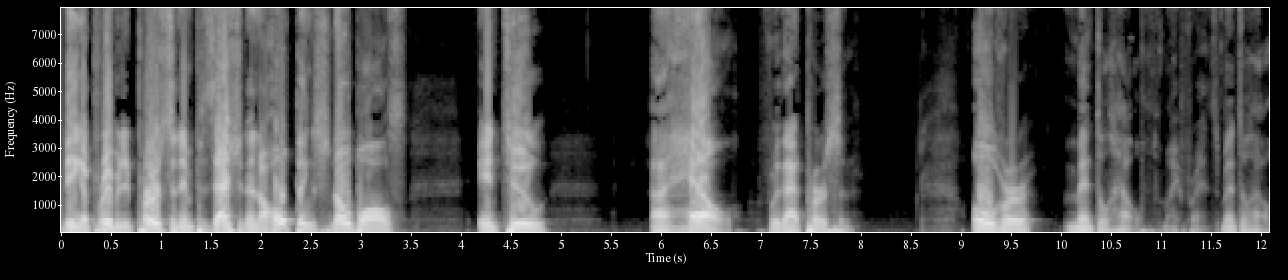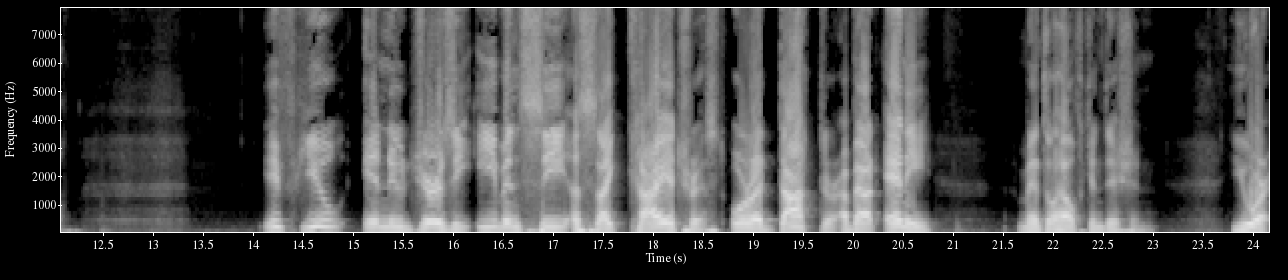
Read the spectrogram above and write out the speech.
being a prohibited person in possession, and the whole thing snowballs into a hell for that person over mental health, my friends. Mental health. If you in New Jersey even see a psychiatrist or a doctor about any mental health condition, you are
